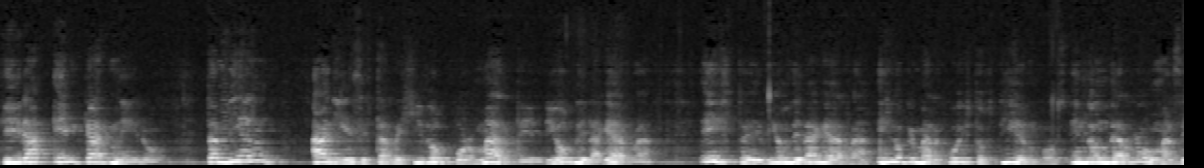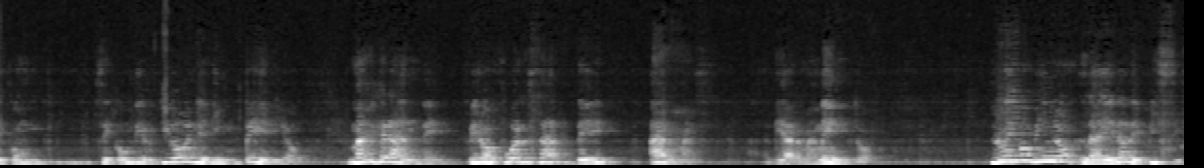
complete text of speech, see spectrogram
que era el carnero. También Aries está regido por Marte, el dios de la guerra. Este dios de la guerra es lo que marcó estos tiempos en donde Roma se, se convirtió en el imperio más grande, pero a fuerza de armas, de armamento. Luego vino la era de Pisces,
